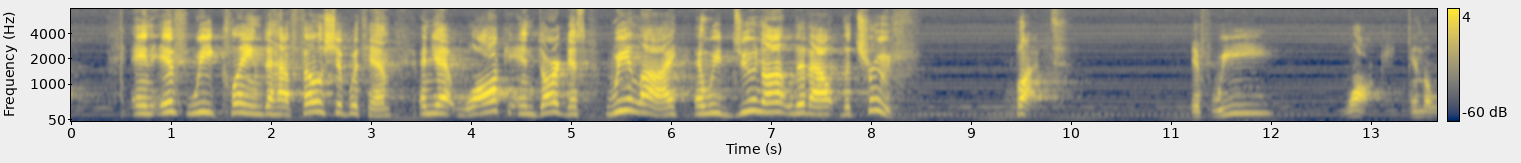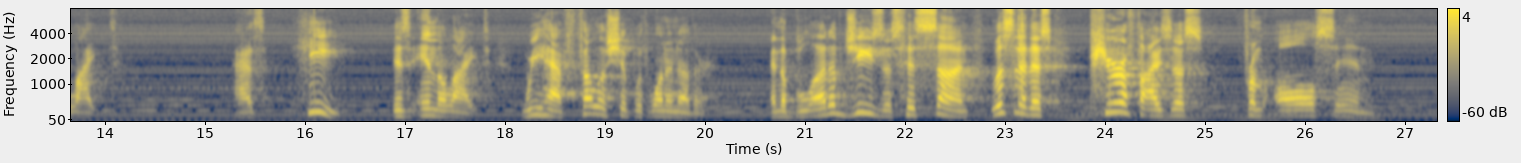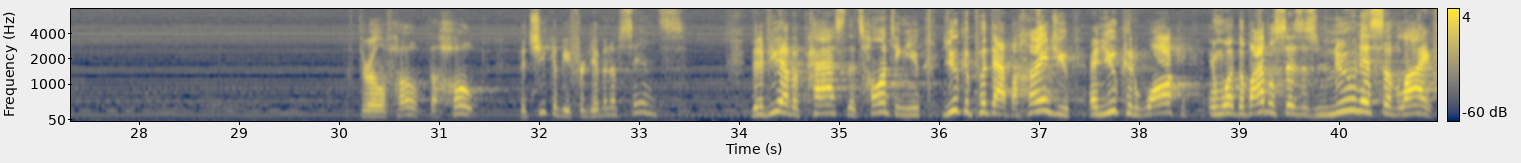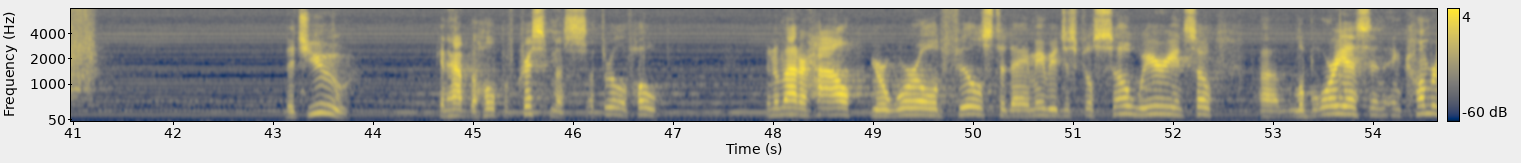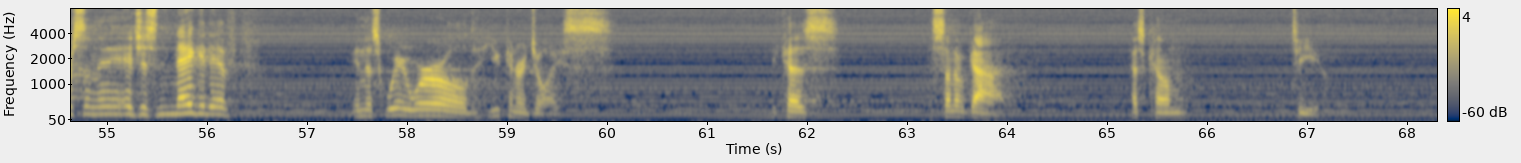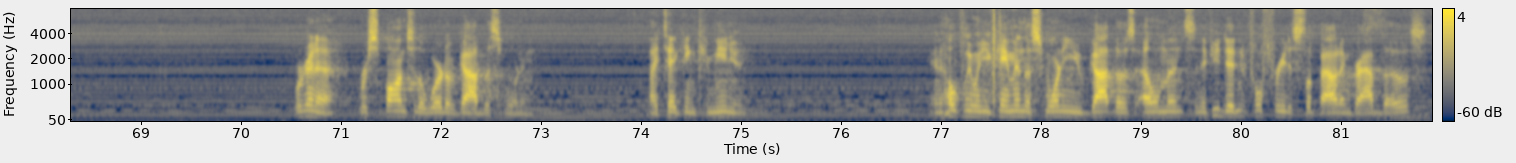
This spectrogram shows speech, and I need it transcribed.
And if we claim to have fellowship with him and yet walk in darkness, we lie and we do not live out the truth. But if we walk in the light as he is in the light, we have fellowship with one another and the blood of Jesus, his son, listen to this, purifies us from all sin. The thrill of hope, the hope that you could be forgiven of sins. That if you have a past that's haunting you, you could put that behind you and you could walk in what the Bible says is newness of life. That you can have the hope of Christmas, a thrill of hope. And no matter how your world feels today, maybe it just feels so weary and so uh, laborious and, and cumbersome, and it's just negative. In this weary world, you can rejoice because the Son of God has come to you. We're going to respond to the Word of God this morning by taking communion. And hopefully, when you came in this morning, you got those elements. And if you didn't, feel free to slip out and grab those.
